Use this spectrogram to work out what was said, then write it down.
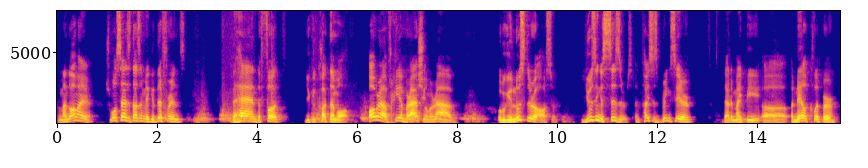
the man. Shmuel says it doesn't make a difference. The hand, the foot, you could cut them all. Using a scissors, and Tysus brings here that it might be uh, a nail clipper,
